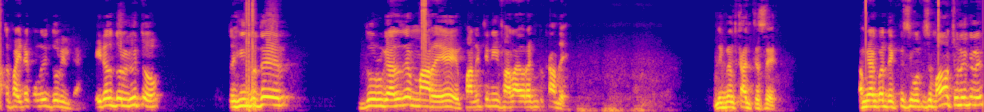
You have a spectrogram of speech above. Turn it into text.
আতেফা, এটা কোনোদিন দলিল না এটা তো দলিল হইতো তো হিন্দুদের দুর্গা যে মারে পানিতে নিয়ে ফালায়, ওরা কিন্তু কাঁদে। দেখবেন কাঁদতেছে। আমি একবার দেখতেছি, বলতেছে, মা, চলে গেলেন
